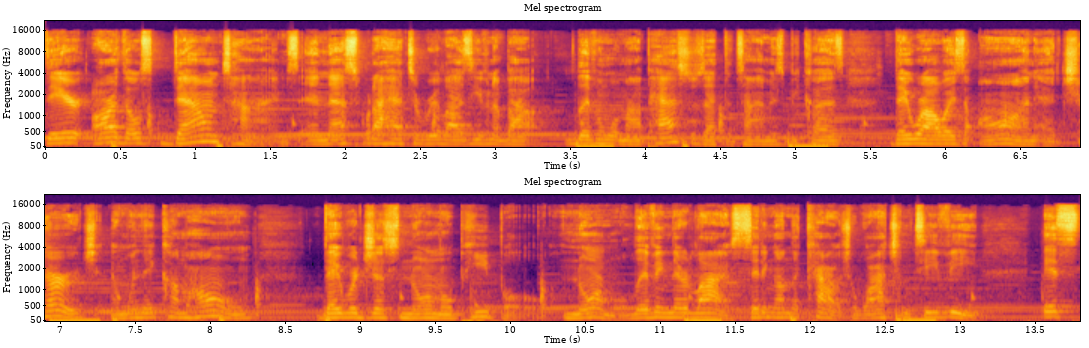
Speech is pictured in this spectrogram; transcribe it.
there are those downtimes and that's what i had to realize even about living with my pastors at the time is because they were always on at church and when they come home they were just normal people normal living their lives sitting on the couch watching tv it's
